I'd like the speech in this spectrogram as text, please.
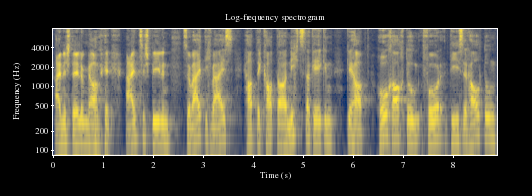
eine Stellungnahme einzuspielen. Soweit ich weiß, hatte Katar nichts dagegen gehabt. Hochachtung vor dieser Haltung.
